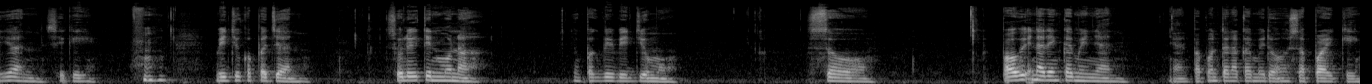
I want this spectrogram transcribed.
Ayan, sige. Video ka pa dyan. Sulitin mo na yung pagbi-video mo. So, pauwi na rin kami niyan. Yan, papunta na kami doon sa parking.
